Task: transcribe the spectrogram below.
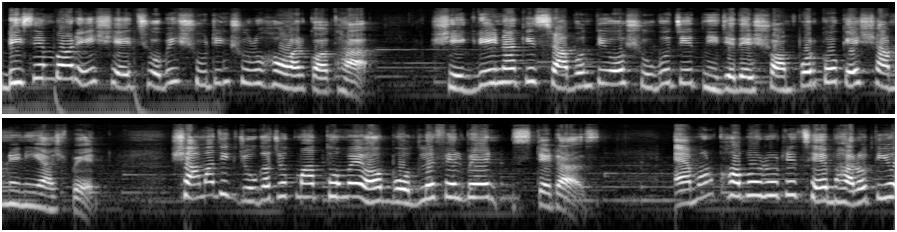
ডিসেম্বরে সেই ছবির শুটিং শুরু হওয়ার কথা। শীঘ্রই নাকি শ্রাবন্তী ও শুভজিৎ নিজেদের সম্পর্ককে সামনে নিয়ে আসবেন। সামাজিক যোগাযোগ মাধ্যমেও বদলে ফেলবেন স্ট্যাটাস। এমন খবর উঠেছে ভারতীয়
